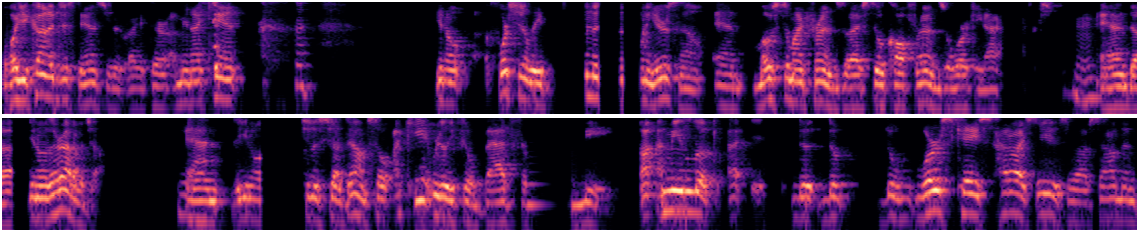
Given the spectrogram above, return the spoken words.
well you kind of just answered it right there i mean i can't you know fortunately in the 20 years now, and most of my friends that I still call friends are working actors, mm-hmm. and uh, you know they're out of a job, yeah. and you know she just shut down. So I can't really feel bad for me. I, I mean, look, I, the the the worst case. How do I say this without sounding?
